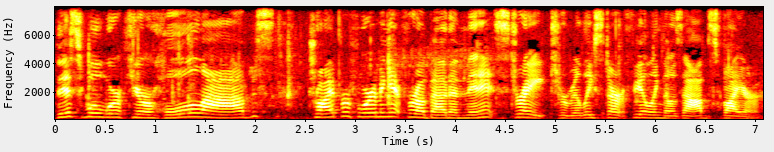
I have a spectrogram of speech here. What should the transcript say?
This will work your whole abs. Try performing it for about a minute straight to really start feeling those abs fire.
